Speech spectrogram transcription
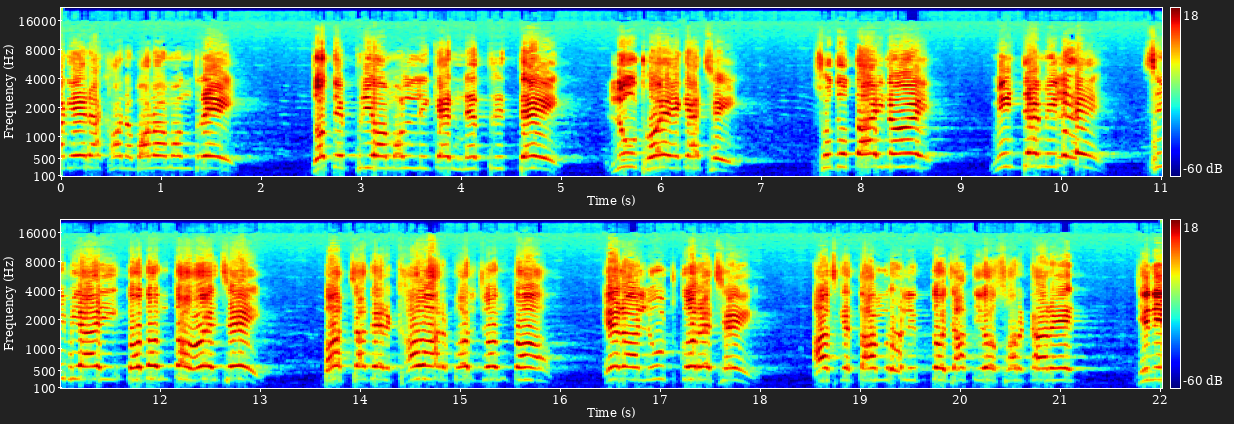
আগের এখন বনমন্ত্রী জ্যোতিপ্রিয় মল্লিকের নেতৃত্বে লুট হয়ে গেছে। শুধু তাই নয়, মিড ডে মিলে সিবিআই তদন্ত হয়েছে। বাচ্চাদের খাওয়ার পর্যন্ত এরা লুট করেছে। আজকে তাম্রলিপ্ত জাতীয় সরকারের যিনি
